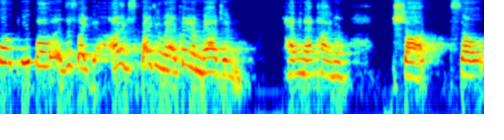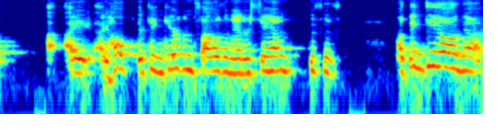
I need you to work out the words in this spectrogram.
poor people, just like unexpectedly, I couldn't imagine having that kind of shock. So I, I hope they're taking care of themselves and they understand this is a big deal and that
